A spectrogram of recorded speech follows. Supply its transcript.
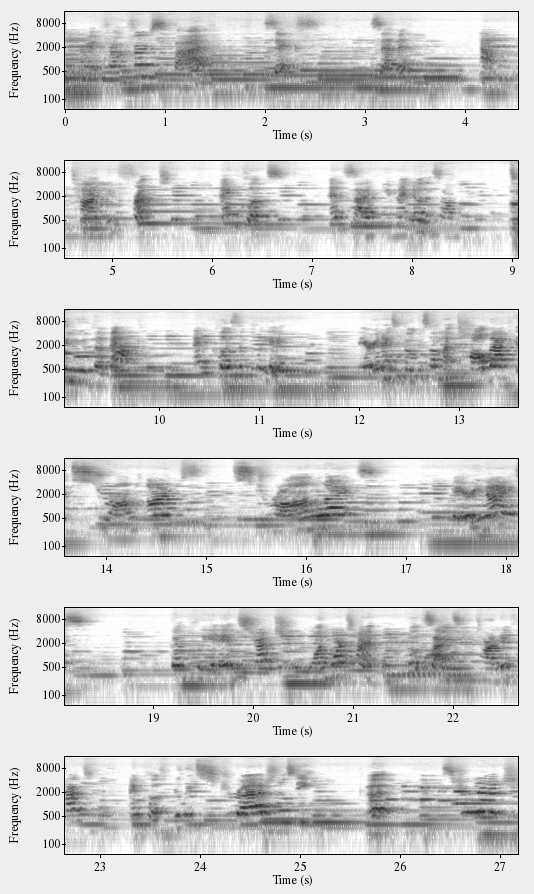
All right, from first, five, six, seven, out. Tendu front, and close, and side. You might know this song. To the back, and close the plie. Very nice. Focus on that tall back and strong arms, strong legs. Very nice. Good plie and stretch. One more time. Both sides. Tendu front and close. Really stretch those feet. Good. Stretch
